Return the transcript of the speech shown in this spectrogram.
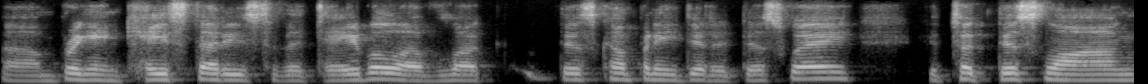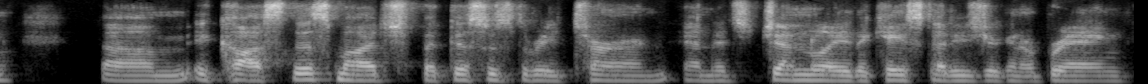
um, bringing case studies to the table of look, this company did it this way, it took this long. Um, it cost this much, but this was the return. And it's generally the case studies you're going to bring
